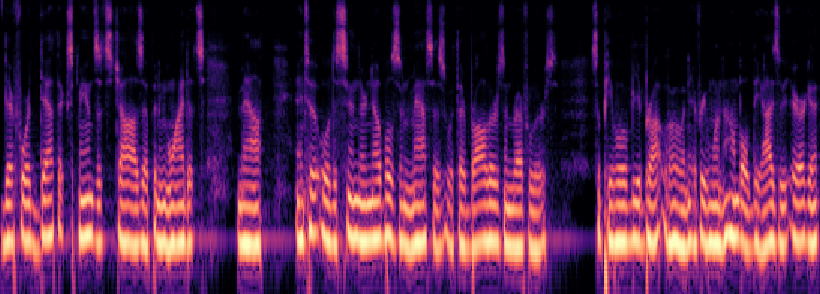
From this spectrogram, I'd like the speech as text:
Therefore, death expands its jaws, opening wide its mouth, to it will descend their nobles and masses with their brawlers and revelers. So people will be brought low, and every one humbled, the eyes of the arrogant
